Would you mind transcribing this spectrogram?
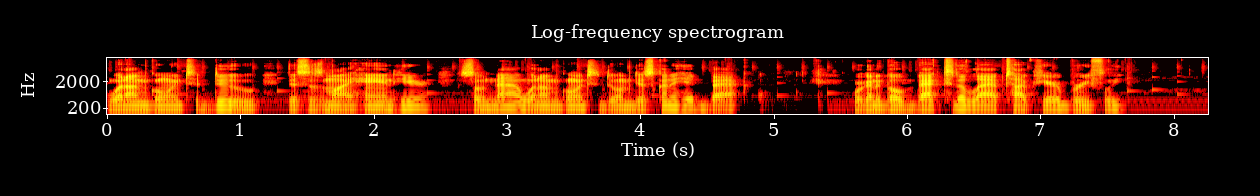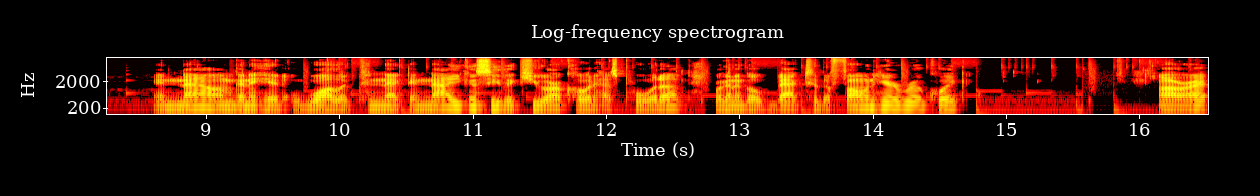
what I'm going to do, this is my hand here. So now what I'm going to do, I'm just gonna hit back. We're gonna go back to the laptop here briefly. And now I'm gonna hit Wallet Connect. And now you can see the QR code has pulled up. We're gonna go back to the phone here real quick. All right.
